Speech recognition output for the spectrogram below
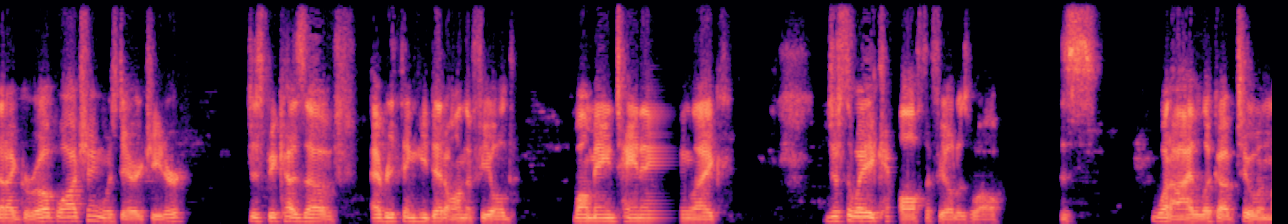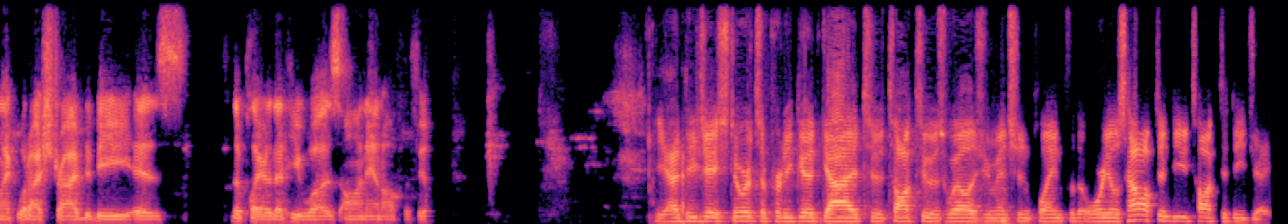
that I grew up watching was Derek Jeter, just because of everything he did on the field while maintaining like just the way he came off the field as well is what I look up to and like what I strive to be is the player that he was on and off the field. Yeah, DJ Stewart's a pretty good guy to talk to as well as you mentioned playing for the Orioles. How often do you talk to DJ?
